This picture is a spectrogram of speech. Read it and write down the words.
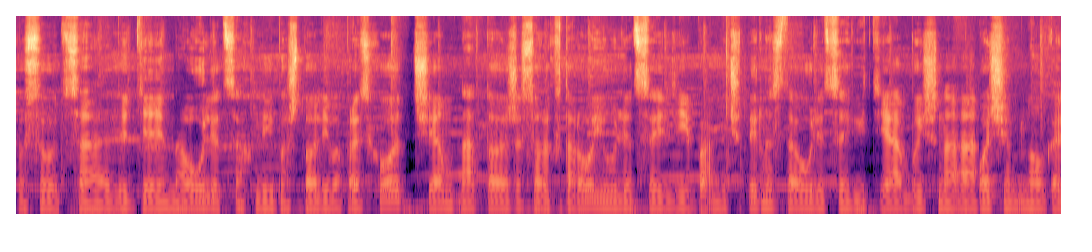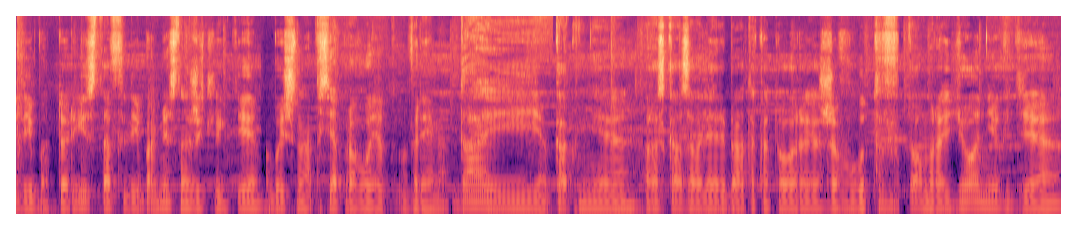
тусуются людей на улицах, либо что-либо происходит, чем на той же 42-й улице, либо на 14 улице, где обычно очень много либо туристов, либо местных жителей, где обычно все проводят время. Да, и как мне рассказывали ребята, которые живут в том районе, где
